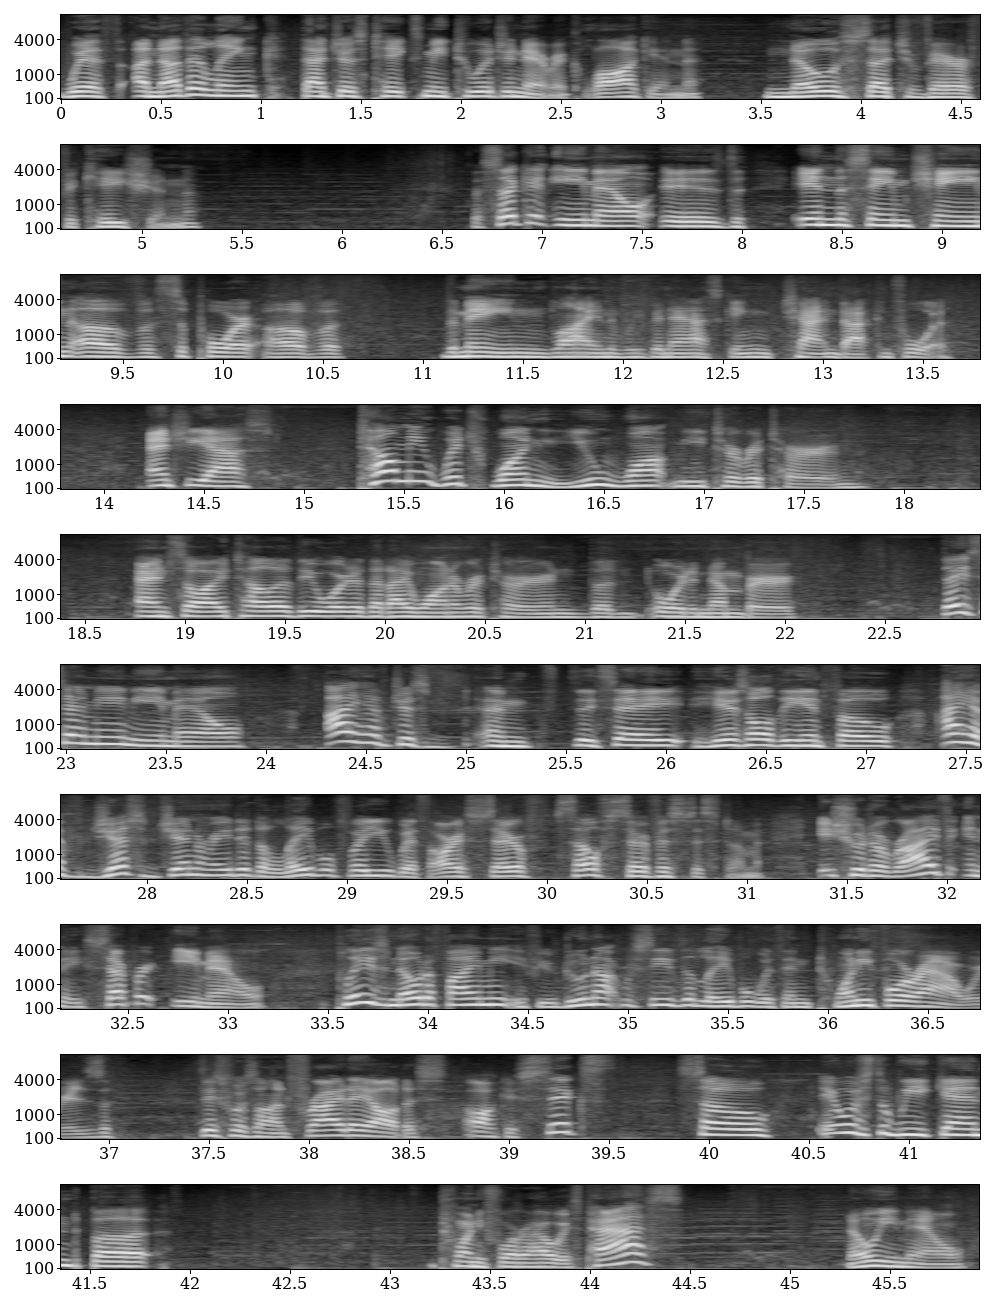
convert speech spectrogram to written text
with another link that just takes me to a generic login. No such verification. The second email is in the same chain of support of the main line that we've been asking, chatting back and forth. And she asked, Tell me which one you want me to return. And so I tell her the order that I want to return, the order number. They send me an email. I have just, and they say, here's all the info. I have just generated a label for you with our self-service system. It should arrive in a separate email. Please notify me if you do not receive the label within 24 hours. This was on Friday, August, August 6th, so it was the weekend, but 24 hours pass, no email.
